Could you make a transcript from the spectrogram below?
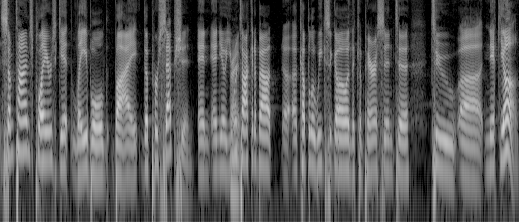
sometimes players get labeled by the perception and and you know you right. were talking about a couple of weeks ago and the comparison to to uh, Nick Young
